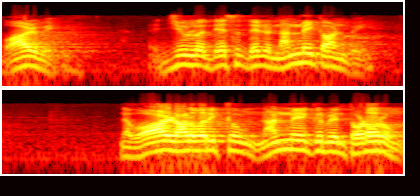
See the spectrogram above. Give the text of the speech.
வாழ்வேன். ஜீவுல தேசத்தை நன்மை காண்பேன். இந்த வாழ்நாள் வரைக்கும் நன்மை கிருவேன் தொடரும்.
